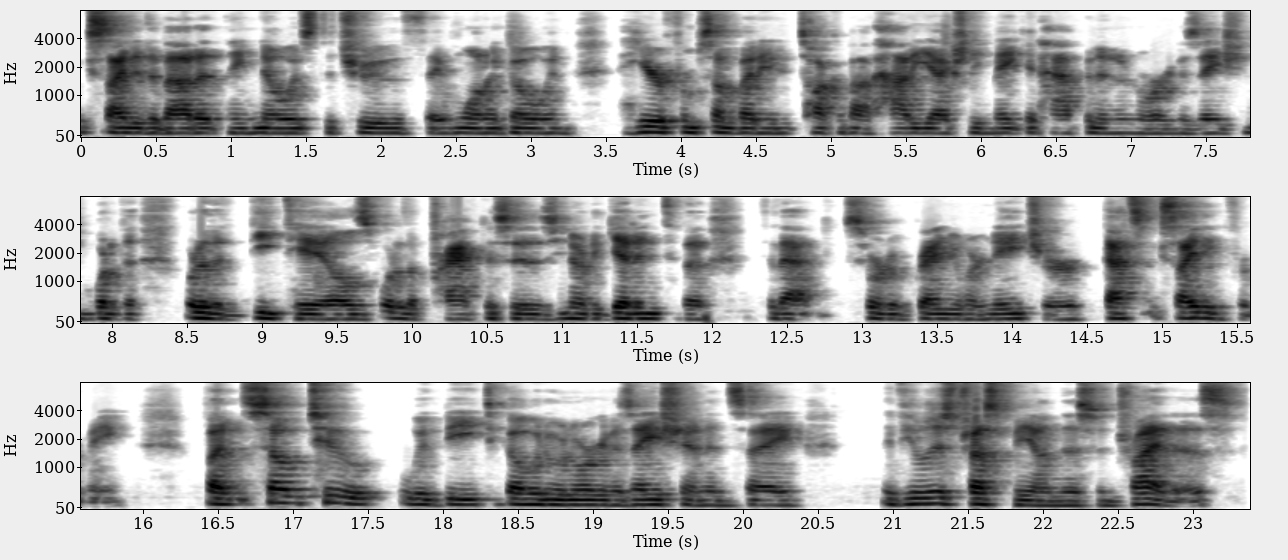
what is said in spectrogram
excited about it. They know it's the truth. They want to go and hear from somebody to talk about how do you actually make it happen in an organization? What are the what are the details? What are the practices? You know, to get into the to that sort of granular nature, that's exciting for me. But so too would be to go into an organization and say, if you'll just trust me on this and try this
